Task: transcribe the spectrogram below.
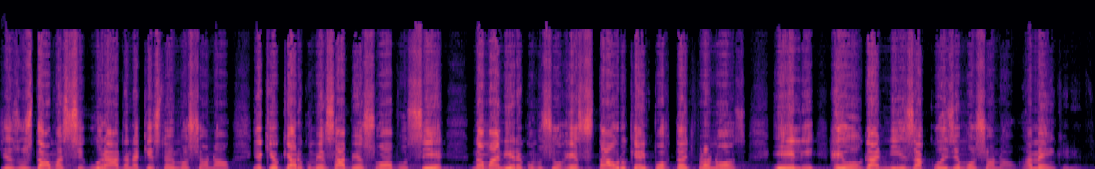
Jesus dá uma segurada na questão emocional. E aqui eu quero começar a abençoar você na maneira como o Senhor restaura o que é importante para nós. Ele reorganiza a coisa emocional. Amém, querido?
